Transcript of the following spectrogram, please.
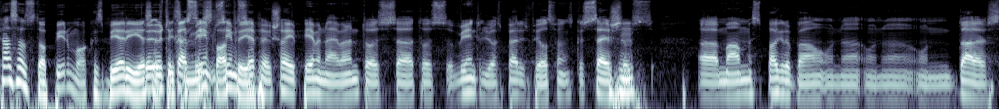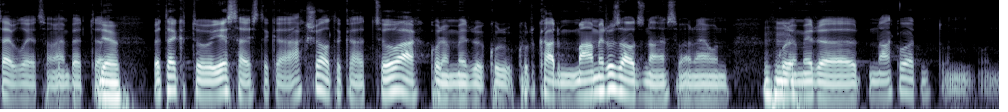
Kā sauc to pirmo, kas bija arī iesaistīts Miss Sims, Sims Latviju? iepriekš arī pieminēja vai ne, tos, tos vientuļos ne, kas sēž Mhm. uz uh, mammas pagrabā un, un, ā, un dara ar sevi lietas. Bet, ā, Jā. bet te, ka tu iesaisti aktuāli cilvēku, kuram ir, kur, kur kāda mamma ir uzaudzinājusi, vai ne, un Mhm. kuram ir uh, nākotne. Un, un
